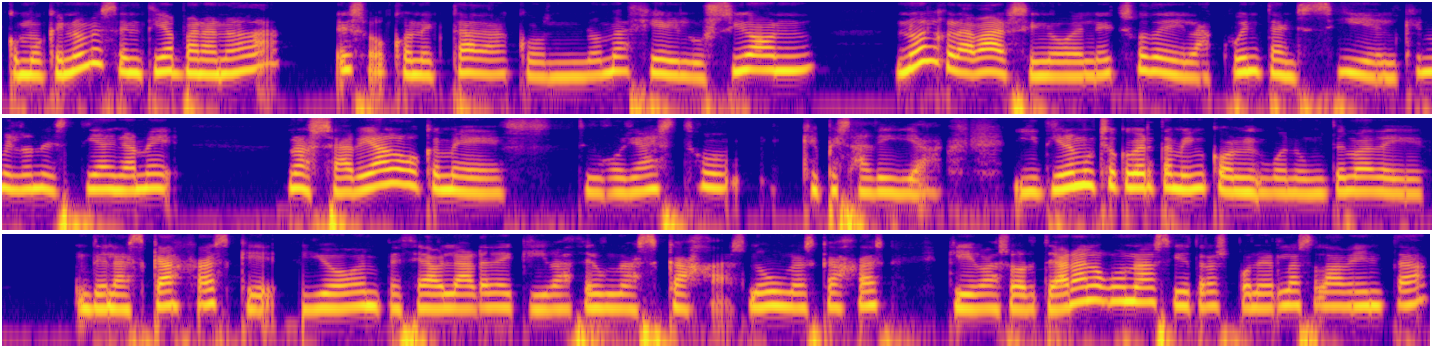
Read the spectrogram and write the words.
como que no me sentía para nada eso, conectada con, no me hacía ilusión, no el grabar, sino el hecho de la cuenta en sí, el que melones, tía, ya me, no sé, había algo que me, digo, ya esto, qué pesadilla. Y tiene mucho que ver también con, bueno, un tema de de las cajas que yo empecé a hablar de que iba a hacer unas cajas, ¿no? Unas cajas que iba a sortear algunas y otras ponerlas a la venta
